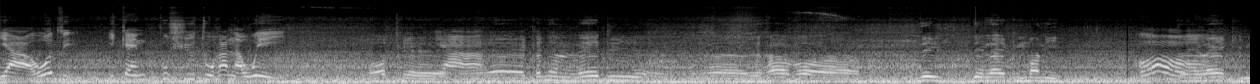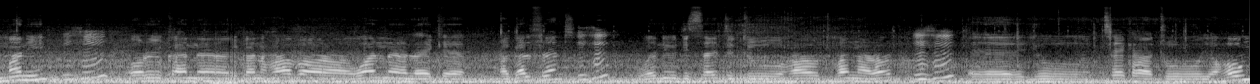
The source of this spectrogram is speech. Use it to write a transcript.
Yeah, what it can push you to run away. Okay. Yeah. Uh, Kenyan lady, uh, they have, uh, they they like money. Oh. They like money, Mhm. or you can uh, you can have uh, one uh, like uh, a girlfriend. Mhm. When you decide to have hang around, Mhm. uh, you take her to your home,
